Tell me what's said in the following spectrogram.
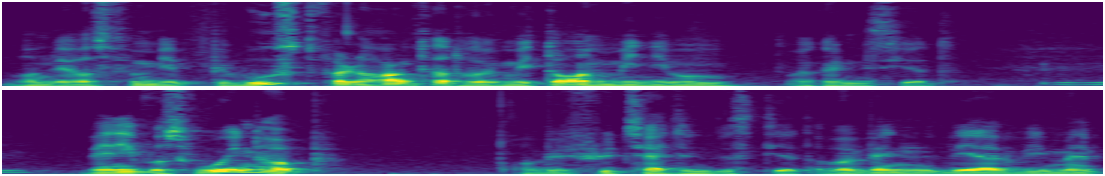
wenn mir was von mir bewusst verlangt hat, habe ich mich da ein Minimum organisiert. Wenn ich was wollen habe, habe ich viel Zeit investiert. Aber wenn wer, wie mein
